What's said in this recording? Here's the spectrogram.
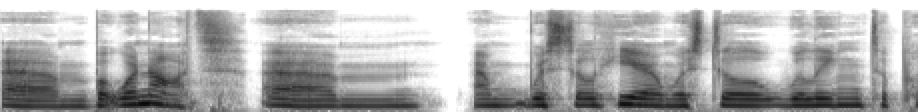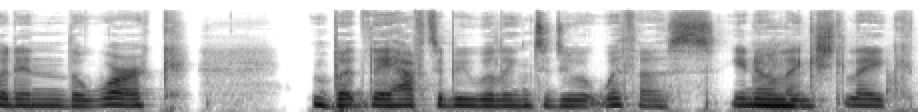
Um, but we're not. Um, and we're still here and we're still willing to put in the work, but they have to be willing to do it with us. You know, Mm. like, like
